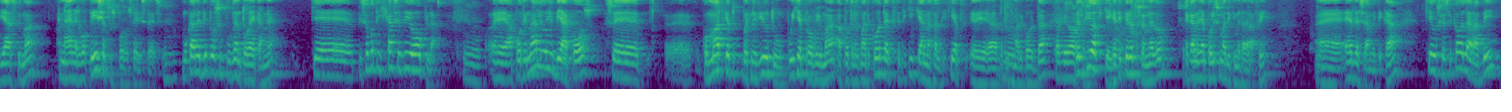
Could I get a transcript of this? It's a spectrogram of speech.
διάστημα να ενεργοποιήσει αυτούς τους ποδοσφαιριστές. Μου κάνει εντύπωση που δεν το έκανε και πιστεύω ότι έχει χάσει δύο όπλα. Ε, από την άλλη, ο Ολυμπιακός σε ε, κομμάτια του παιχνιδιού του που είχε πρόβλημα, αποτελεσματικότητα επιθετική και ανασταλτική ε, αποτελεσματικότητα, Τα διόρθωσε. βελτιώθηκε. Γιατί πήρε το Σεμέδο, έκανε μια πολύ σημαντική μεταγραφή, ε, έδεσε αμυντικά και ουσιαστικά ο Ελαραμπή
